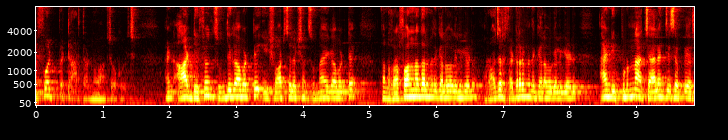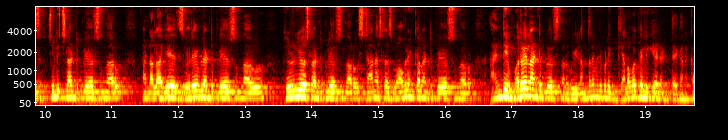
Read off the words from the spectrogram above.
ఎఫర్ట్ పెట్టి ఆడతాడు నోవాక్ జోకోవిచ్. అండ్ ఆ డిఫెన్స్ ఉంది కాబట్టి ఈ షార్ట్ సెలెక్షన్స్ ఉన్నాయి కాబట్టి తను రఫాల్ నదాల్ మీద గెలవగలిగాడు రాజర్ ఫెడరర్ మీద గెలవగలిగాడు. అండ్ ఇప్పుడున్న ఛాలెంజ్ చేసే ప్లేయర్స్ చిలిచ్ లాంటి ప్లేయర్స్ ఉన్నారు. అండ్ అలాగే జ్వరేవ్ లాంటి ప్లేయర్స్ ఉన్నారు కిరియోస్ లాంటి ప్లేయర్స్ ఉన్నారు స్టానిస్లస్ వావరింకా లాంటి ప్లేయర్స్ ఉన్నారు అండి మరే లాంటి ప్లేయర్స్ ఉన్నారు. వీళ్ళందరి మీద కూడా గెలవగలిగాడంటే కనుక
